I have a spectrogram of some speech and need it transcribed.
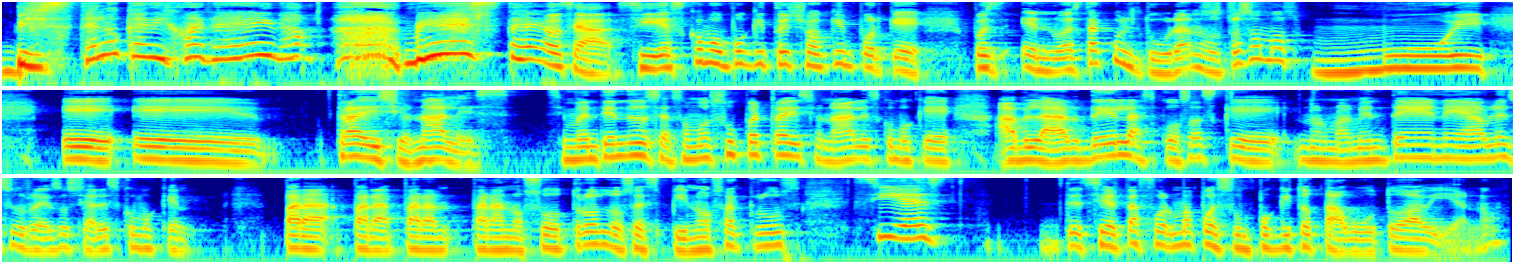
¿Viste lo que dijo Eneida? ¿Viste? O sea, sí es como un poquito shocking porque, pues, en nuestra cultura, nosotros somos muy eh, eh, tradicionales. ¿Sí me entiendes? O sea, somos súper tradicionales, como que hablar de las cosas que normalmente N habla en sus redes sociales, como que para, para, para, para nosotros, los Espinosa Cruz, sí es de cierta forma, pues un poquito tabú todavía, ¿no?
